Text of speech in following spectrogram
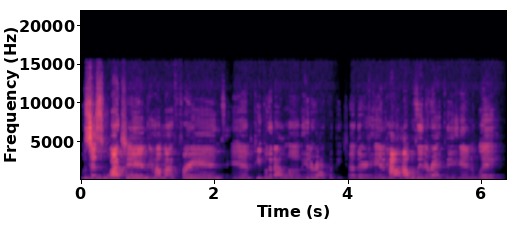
was just watching how my friends and people that I love interact with each other and how I was interacting and what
